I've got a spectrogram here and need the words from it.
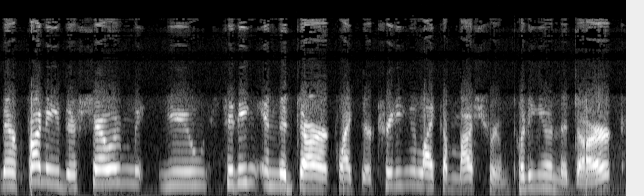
they're funny. They're showing you sitting in the dark, like they're treating you like a mushroom, putting you in the dark,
